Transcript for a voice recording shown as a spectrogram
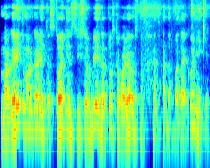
Маргарита, Маргарита, 111 тысяч рублей за то, что валялась на, на подоконнике.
